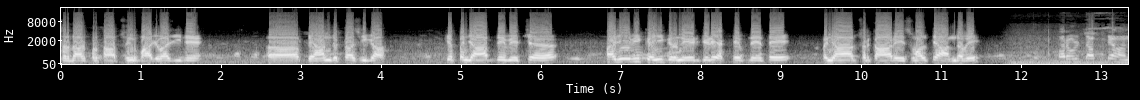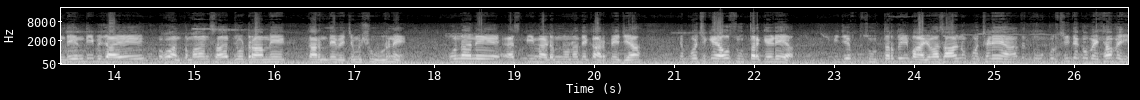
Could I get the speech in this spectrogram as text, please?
ਸਰਦਾਰ ਪ੍ਰਤਾਪ ਸਿੰਘ ਬਾਜਵਾ ਜੀ ਨੇ ਅ, ਬਿਆਨ ਦਿੱਤਾ ਸੀਗਾ ਕਿ ਪੰਜਾਬ ਦੇ ਵਿੱਚ ਅਜੇ ਵੀ ਕਈ ਗ੍ਰਨੇਡ ਜਿਹੜੇ ਐਕਟਿਵ ਨੇ ਤੇ ਪੰਜਾਬ ਸਰਕਾਰ ਇਸ ਵੱਲ ਧਿਆਨ ਦੇਵੇ। ਪਰ ਉਲਟਾ ਧਿਆਨ ਦੇਣ ਦੀ ਬਜਾਏ ਭਗਵੰਤ ਮਾਨ ਸਾਹਿਬ ਜੋ ਡਰਾਮੇ ਕਰਨ ਦੇ ਵਿੱਚ ਮਸ਼ਹੂਰ ਨੇ ਉਹਨਾਂ ਨੇ ਐਸਪੀ ਮੈਡਮ ਨੂੰ ਉਹਨਾਂ ਦੇ ਘਰ ਭੇਜਿਆ ਕਿ ਪੁੱਛ ਕੇ ਆਓ ਸੂਤਰ ਕਿਹੜੇ ਆ। ਵੀ ਜੇ ਸੂਤਰ ਤੁਸੀਂ ਬਾਜਵਾ ਸਾਹਿਬ ਨੂੰ ਪੁੱਛਣੇ ਆ ਤੇ ਤੂੰ ਕੁਰਸੀ ਤੇ ਕੋ ਬੈਠਾ ਭਈ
